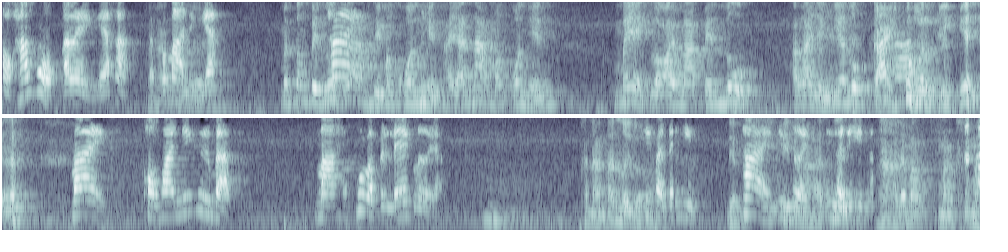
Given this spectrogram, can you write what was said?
ออกห้าหกอะไรอย่างเงี้ยค่ะแบบประมาณอย่างเงี้ย มันต้องเป็นรูปใช่ร่างสิบางคนเห็นพญานาคบางคนเห็น เมฆลอยมาเป็นรูปอะไรอย่างเงี้ยรูปไก่รูปอะไรอย่างเงี้ย ไม่ของพันธ์นี่คือแบบ มาพูดมาเป็นเลขเลยอะอืมขนาดนั้นเลยเหรอที่พันธ์ได้ยินเดี๋ยวใช่พี่ที่พี่เคยหาที่ทูเคบยได้ยินนะหาอะไรมามามา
